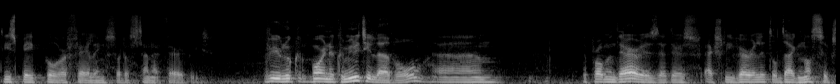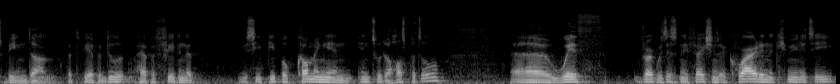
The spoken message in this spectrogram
these people are failing sort of standard therapies. If you look more in the community level, um, the problem there is that there's actually very little diagnostics being done. But we have a, do have a feeling that we see people coming in into the hospital uh, with drug-resistant infections acquired in the community.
